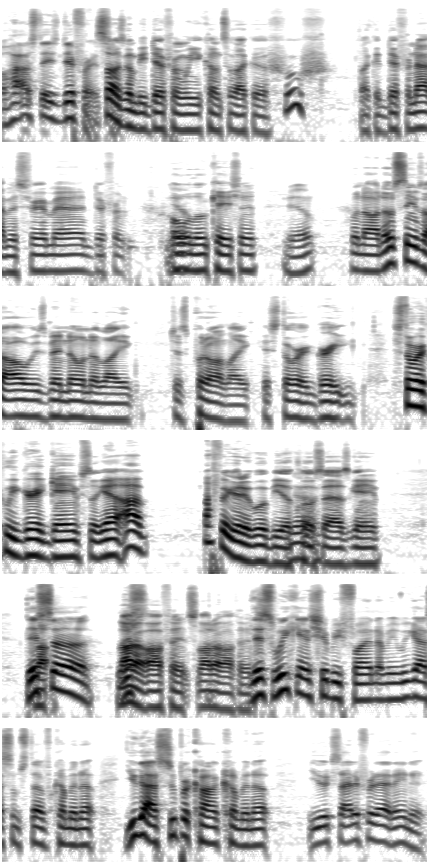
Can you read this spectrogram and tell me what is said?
Ohio State's different. It's always gonna be different when you come to like a, whew, like a different atmosphere, man. Different whole location. yeah. But no, those teams have always been known to like just put on like historic great, historically great games. So yeah, I, I figured it would be a Yeah. close ass game. This uh, A lot this, of offense, a lot of offense. this weekend should be fun. I mean, we got some stuff coming up. You got SuperCon coming up. You excited for that, ain't it?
